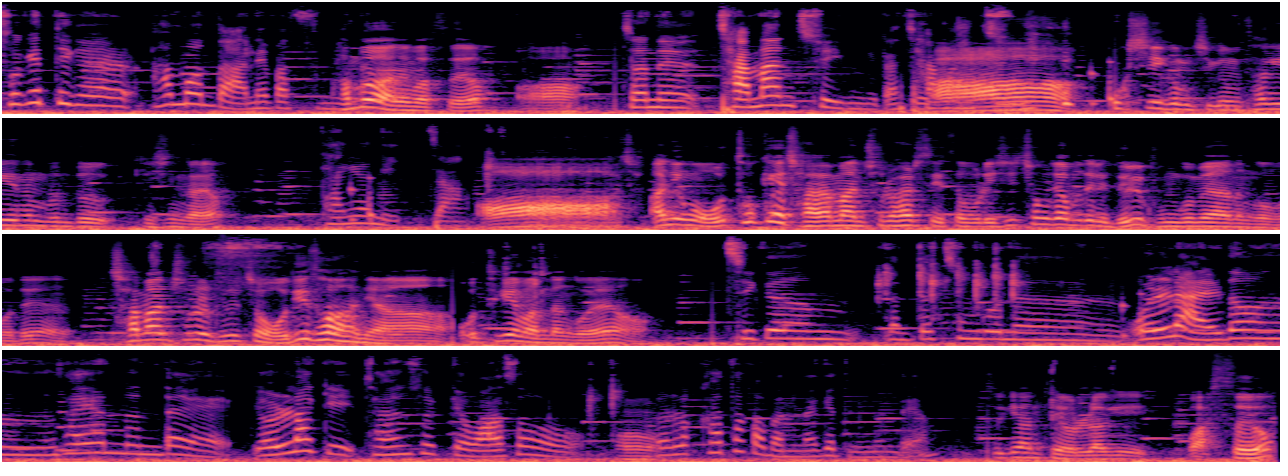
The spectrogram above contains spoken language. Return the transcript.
소개팅을 한 번도 안 해봤습니다. 한 번 안 해봤어요? 아, 저는 자만추입니다. 자만추. 아 혹시 그럼 지금 사귀는 분도 계신가요? 당연히 있죠. 아 아니 그럼 어떻게 자만추를 할 수 있어? 우리 시청자분들이 늘 궁금해하는 거거든 자만추를 도대체 어디서 하냐? 어떻게 만난 거예요? 지금 남자친구는 원래 알던 사이였는데 연락이 자연스럽게 와서 어 연락하다가 만나게 됐는데요. 쓰기한테 연락이 왔어요?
